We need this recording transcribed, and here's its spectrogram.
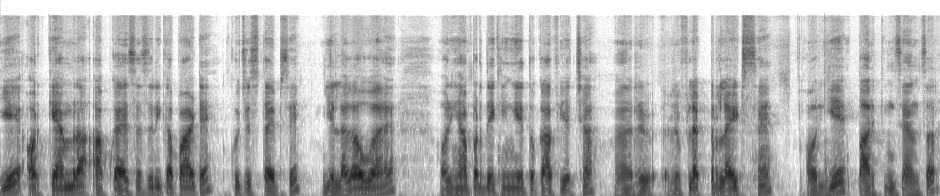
ये और कैमरा आपका एसेसरी का पार्ट है, कुछ इस टाइप से ये लगा हुआ है। और यहाँ पर देखेंगे तो काफ़ी अच्छा रिफ्लेक्टर लाइट्स हैं और ये पार्किंग सेंसर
